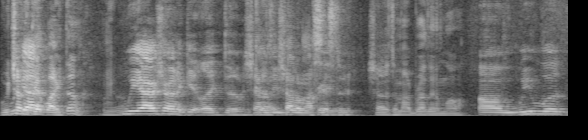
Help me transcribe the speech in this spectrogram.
We we try got- to get like them. You know? we are trying to get like the shout out, he's shout out going my crazy. sister. Shout out to my brother-in-law. Um, we would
